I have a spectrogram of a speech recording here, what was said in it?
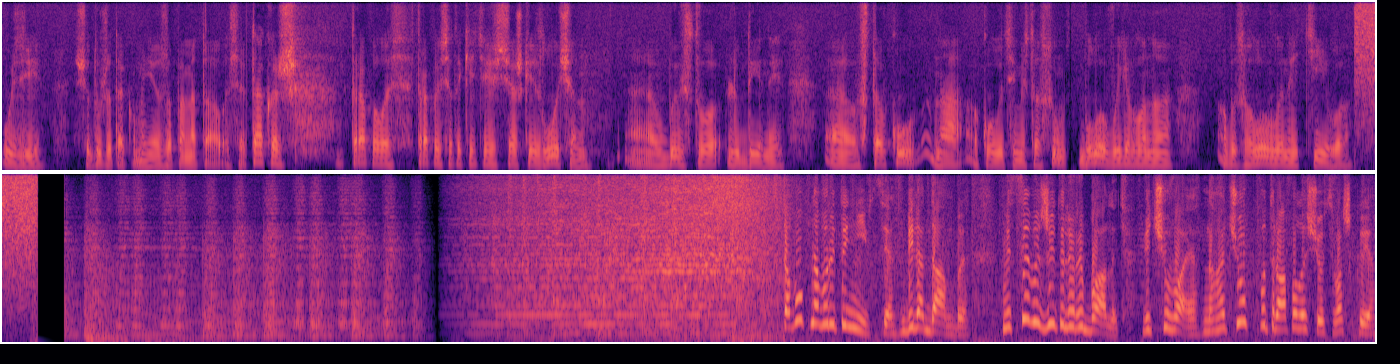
УЗІ, що дуже так мені запам'яталося. Також трапилось, трапився такий тяжкий злочин, е, вбивство людини. Е, В ставку на околиці міста Сум було виявлено обезголовлене тіло. Ставок на Веретенівці, біля дамби. Місцевий житель рибалить, відчуває, на гачок потрапило щось важке.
